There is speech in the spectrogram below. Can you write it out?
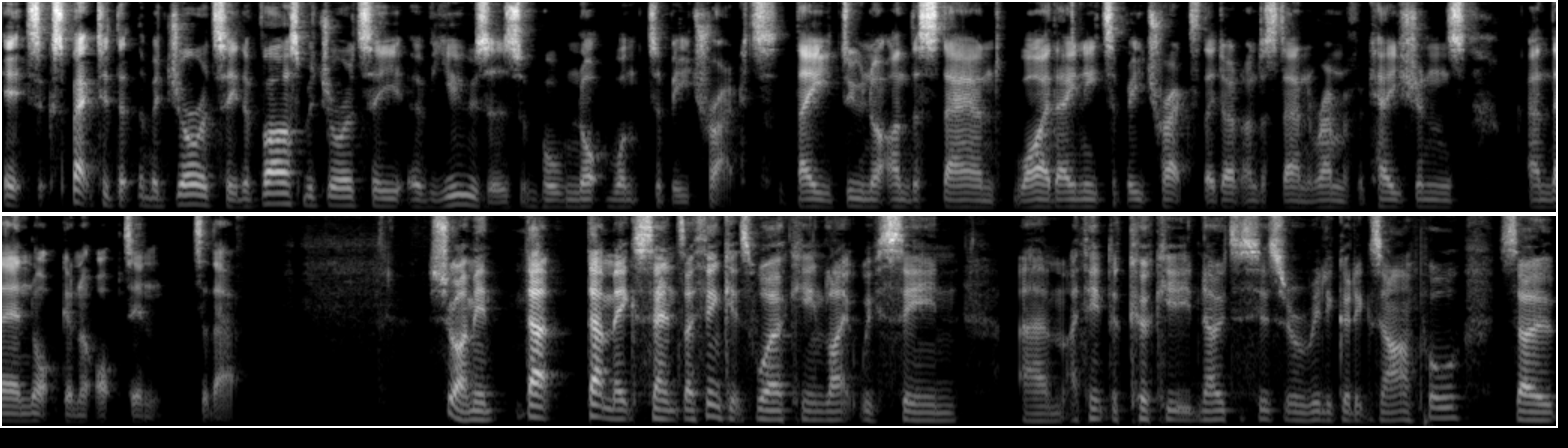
it's expected that the majority, the vast majority of users will not want to be tracked. They do not understand why they need to be tracked. They don't understand the ramifications, and they're not going to opt in to that. Sure. I mean that that makes sense. I think it's working like we've seen. Um, I think the cookie notices are a really good example. So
